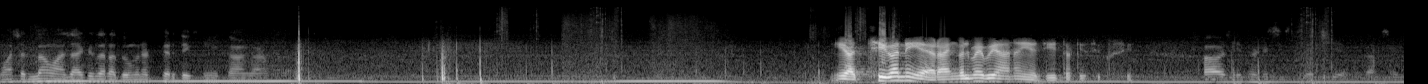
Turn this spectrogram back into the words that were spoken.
वहाँ चल रहा वहाँ जाके जरा दो मिनट फिर देखेंगे कहाँ कहाँ। ये अच्छी गन नहीं है रैंगल में भी आना ही है जी थर्टी सिक्स हाँ। जी थर्टी सिक्स की अच्छी है मेरे हिसाब से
